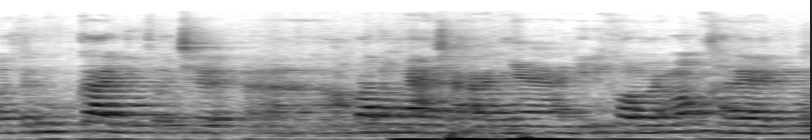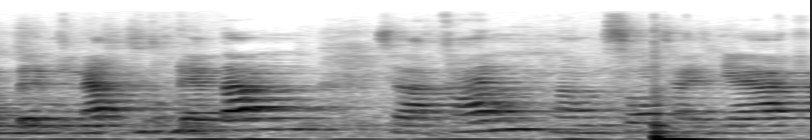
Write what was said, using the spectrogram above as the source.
eh, terbuka gitu eh, apa namanya acaranya. Jadi kalau memang kalian berminat untuk datang silakan langsung saja.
